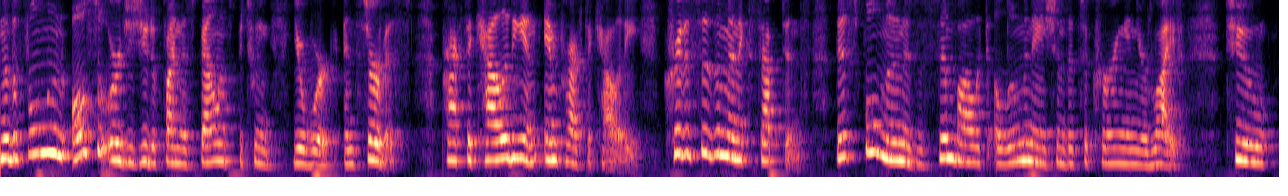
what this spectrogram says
now, the full moon also urges you to find this balance between your work and service, practicality and impracticality, criticism and acceptance. This full moon is a symbolic illumination that's occurring in your life to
